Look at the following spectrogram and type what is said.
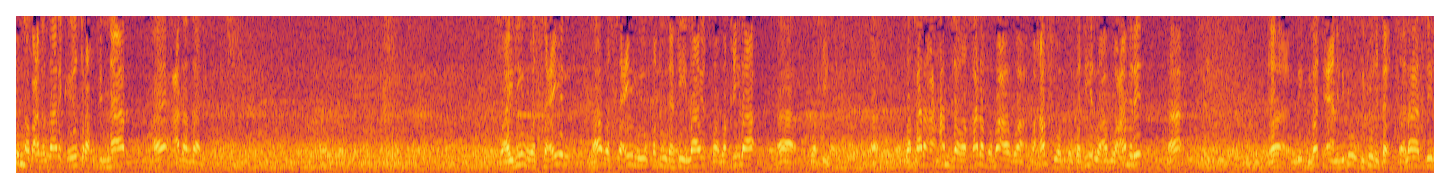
ثم بعد ذلك يطرح في النار على ذلك. وأيديهم والسعير والسعير يوقدون فيه. لا يطفى. وقيل آه وقيل آه وقرأ حمزة وخلف وحفص وابن كثير وأبو عمرو آه بفتح يعني بدون بدون سلاسل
